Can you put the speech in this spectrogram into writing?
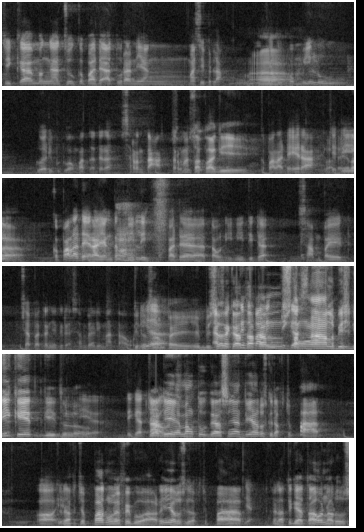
Jika mengacu kepada aturan yang masih berlaku, jadi Ah. pemilu 2024 adalah serentak termasuk serentak lagi kepala daerah. Kepala jadi daerah. kepala daerah yang terpilih pada tahun ini tidak sampai jabatannya tidak sampai lima tahun. tidak Iya. sampai bisa dikatakan tiga setengah setengah- lebih tiga. sedikit gitu loh Iya, tiga tahun. jadi emang tugasnya dia harus gerak cepat oh iya. gerak cepat mulai Februari harus gerak cepat Ya. karena tiga tahun harus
